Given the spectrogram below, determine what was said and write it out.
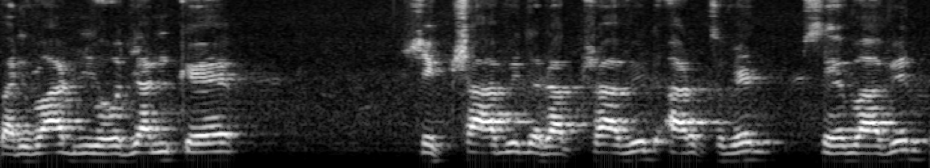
परिवार नियोजन के, शिक्षाविद, रक्षाविद, अर्थविद, सेवाविद,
